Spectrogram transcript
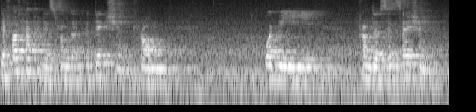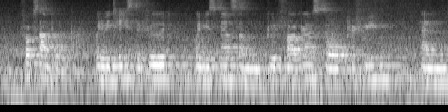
The hot happiness from the addiction, from what we, from the sensation. For example, when we taste the food, when we smell some good fragrance or perfume, and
